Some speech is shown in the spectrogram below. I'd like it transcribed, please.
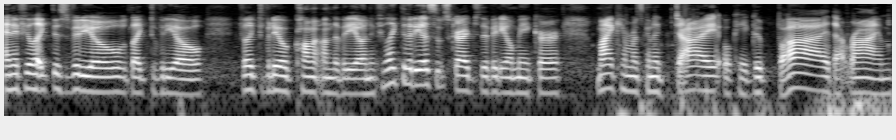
and if you like this video, like the video, you like the video, comment on the video. And if you like the video, subscribe to the video maker. My camera's gonna die. Okay, goodbye. That rhymed.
